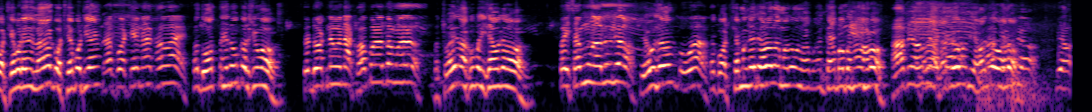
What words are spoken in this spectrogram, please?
ગોઠિયા બોઠે લા ગોઠિયા બોઠિયા? ના કોઠે ના ખવાય. તો દોત નહીં તો કરશું હવે તો દોટ ને નાખવા પડે તો મારે ચોઈ નાખું પૈસા વગર હવે પૈસા હું આલુ લ્યો. એવું છે? ઓવા તો ગોઠિયા મંગાઈ દે તમે તો ચા બા બનાવો હળો. હા બે હવે બેહો, બેહો, બેહો, બેહો, હળો. બેહો.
